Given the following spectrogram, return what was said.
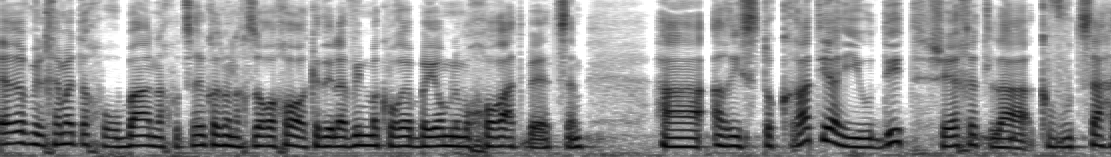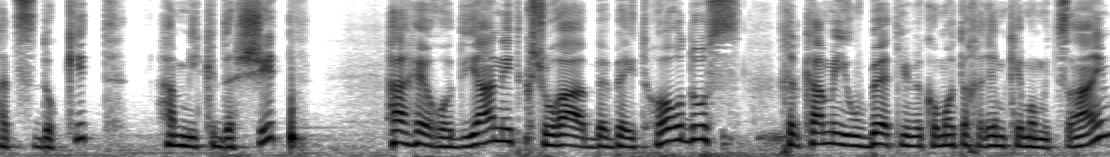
ערב מלחמת החורבן, אנחנו צריכים כל הזמן לחזור אחורה כדי להבין מה קורה ביום למחרת בעצם. האריסטוקרטיה היהודית שייכת לקבוצה הצדוקית, המקדשית, ההרודיאנית, קשורה בבית הורדוס, חלקה מיובאת ממקומות אחרים כמו מצרים.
